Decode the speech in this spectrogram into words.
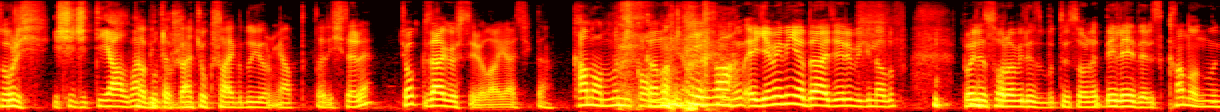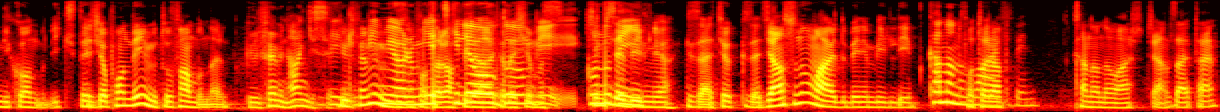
Zor iş. İşi ciddiye almak Tabii budur. tabii ben çok saygı duyuyorum yaptıkları işlere. Çok güzel gösteriyorlar gerçekten. Canon mu Nikon mu Canon. hocam? Eyvah. Egemen'i ya da Hacer'i bir gün alıp böyle sorabiliriz bu tür soruları. Deli ederiz. Canon mu Nikon mu? İkisi de Japon değil mi Tufan bunların? Gülfem'in hangisi? Bil- Gülfem'in mi bilmiyorum. Yetkili olduğum bir konu Kimse değil. bilmiyor. Güzel çok güzel. Cansu'nun vardı benim bildiğim. Canon'um Fotoğraf. vardı benim. Canon'u var Can zaten.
